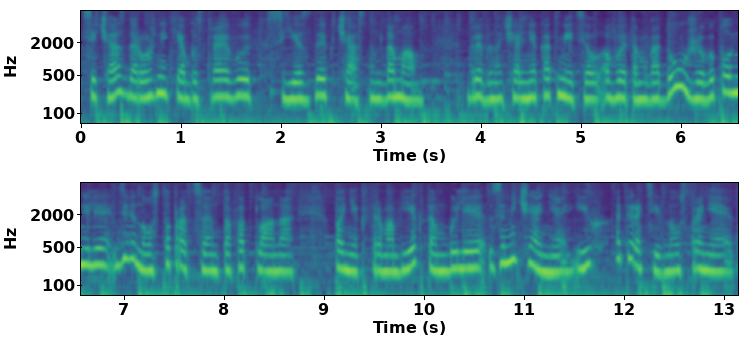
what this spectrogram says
Сейчас дорожники обустраивают съезды к частным домам. Градоначальник отметил, в этом году уже выполнили 90% от плана. По некоторым объектам были замечания, их оперативно устраняют.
